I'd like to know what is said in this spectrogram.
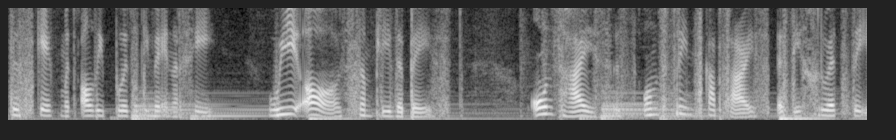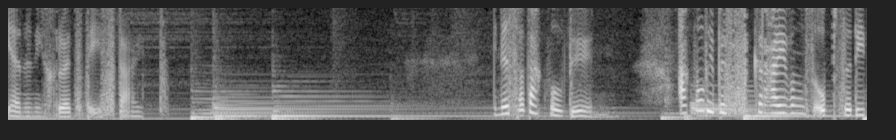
te skep met al die positiewe energie. We are simply the best. Ons huis is ons vriendskapshuis is die grootste een in die grootste estate. En dis wat ek wil doen. Ek wil die beskrywings opsit, die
